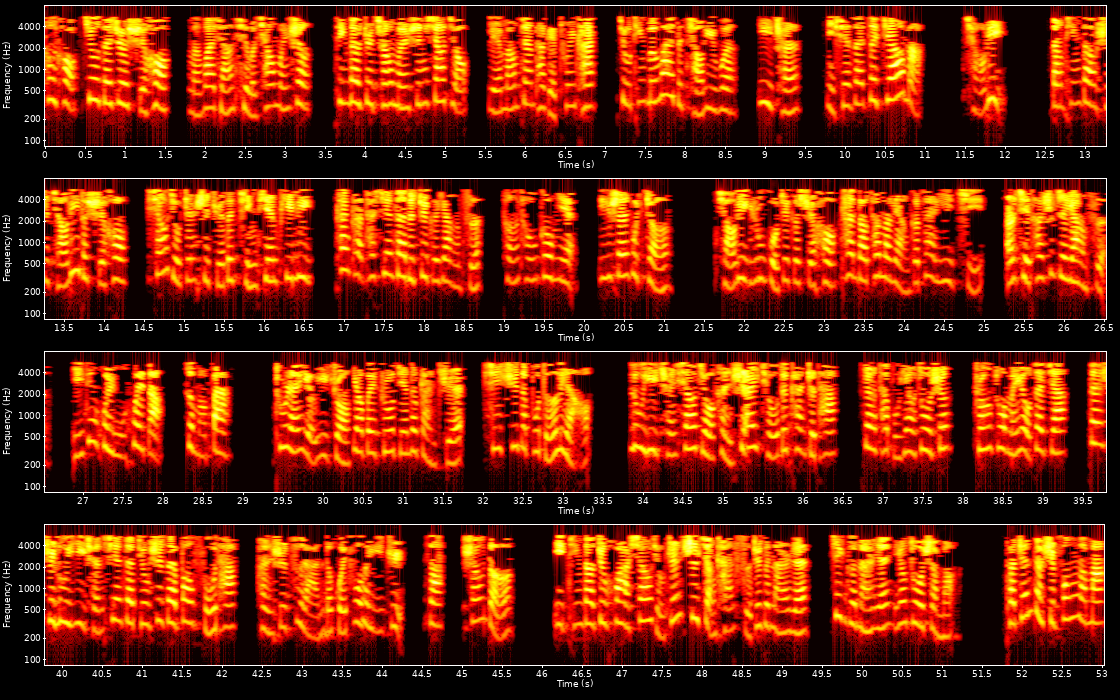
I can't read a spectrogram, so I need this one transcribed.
扣扣，就在这时候，门外响起了敲门声。听到这敲门声，萧九连忙将他给推开。就听门外的乔丽问：“逸晨，你现在在家吗？”乔丽当听到是乔丽的时候，萧九真是觉得晴天霹雳。看看他现在的这个样子，蓬头垢面，衣衫不整。乔丽如果这个时候看到他们两个在一起，而且他是这样子，一定会误会的。怎么办？突然有一种要被捉奸的感觉，心虚的不得了。陆亦辰、萧九很是哀求的看着他。让他不要作声，装作没有在家。但是陆亦辰现在就是在报复他，很是自然的回复了一句：“在。”稍等。一听到这话，萧九真是想砍死这个男人。这个男人要做什么？他真的是疯了吗？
